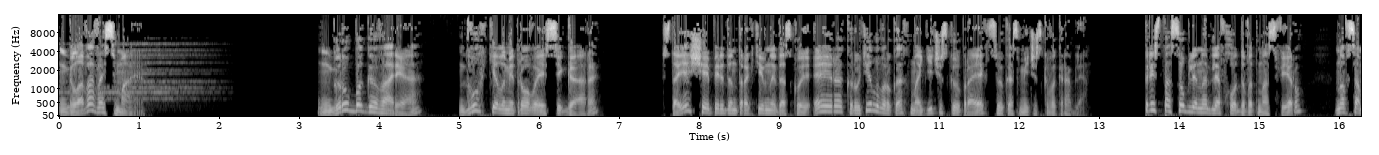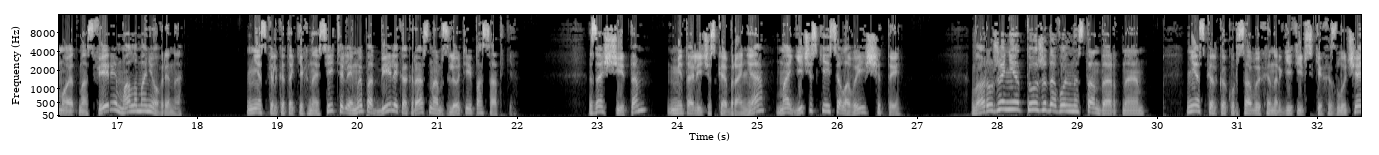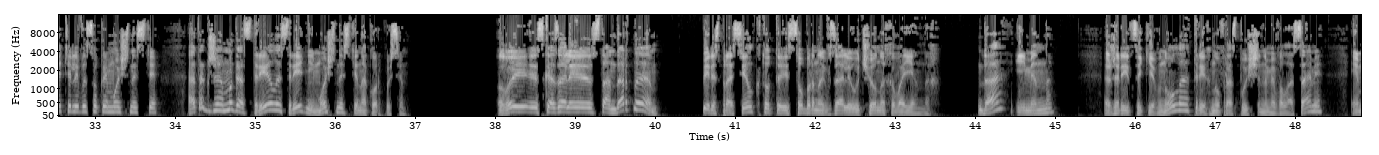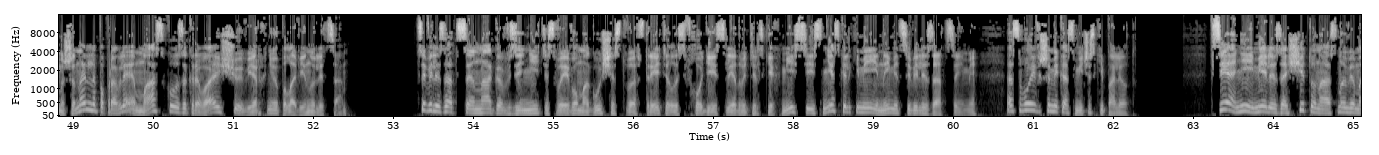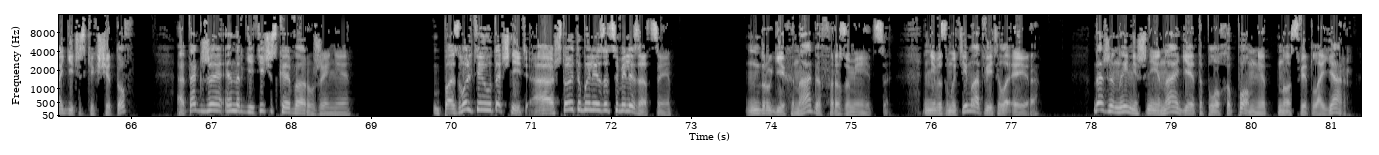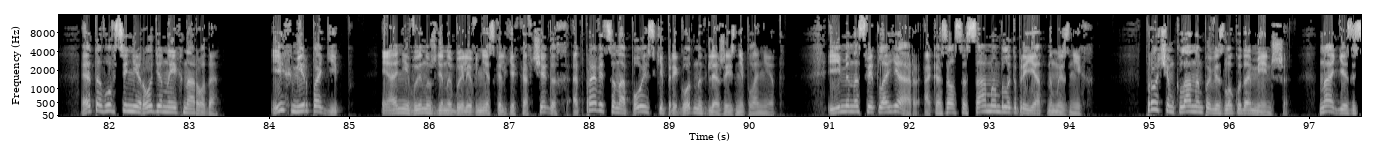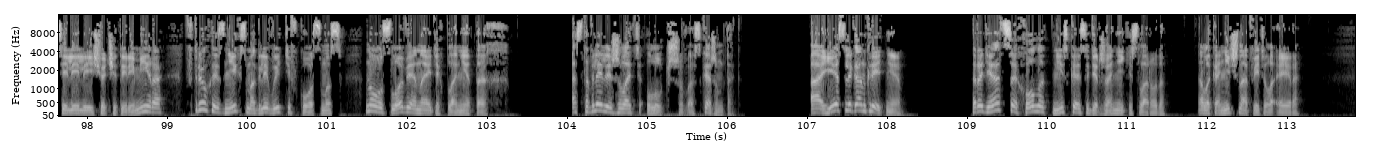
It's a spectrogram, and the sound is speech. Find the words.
Глава восьмая. Грубо говоря, двухкилометровая сигара, стоящая перед интерактивной доской Эйра, крутила в руках магическую проекцию космического корабля. Приспособлена для входа в атмосферу, но в самой атмосфере мало маневрена. Несколько таких носителей мы подбили как раз на взлете и посадке. Защита, металлическая броня, магические силовые щиты – Вооружение тоже довольно стандартное. Несколько курсовых энергетических излучателей высокой мощности, а также магострелы средней мощности на корпусе. «Вы сказали стандартное?» – переспросил кто-то из собранных в зале ученых и военных. «Да, именно». Жрица кивнула, тряхнув распущенными волосами и машинально поправляя маску, закрывающую верхнюю половину лица. Цивилизация нагов в зените своего могущества встретилась в ходе исследовательских миссий с несколькими иными цивилизациями, освоившими космический полет. Все они имели защиту на основе магических щитов, а также энергетическое вооружение. Позвольте уточнить, а что это были за цивилизации? Других нагов, разумеется, невозмутимо ответила Эйра. Даже нынешние наги это плохо помнят, но Светлояр это вовсе не родина их народа. Их мир погиб, и они вынуждены были в нескольких ковчегах отправиться на поиски пригодных для жизни планет. И именно Светлояр оказался самым благоприятным из них. Впрочем, кланам повезло куда меньше. Наги заселили еще четыре мира, в трех из них смогли выйти в космос, но условия на этих планетах оставляли желать лучшего, скажем так. А если конкретнее? Радиация, холод, низкое содержание кислорода. Лаконично ответила Эйра.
